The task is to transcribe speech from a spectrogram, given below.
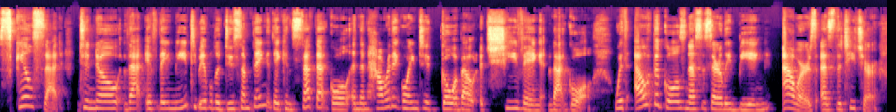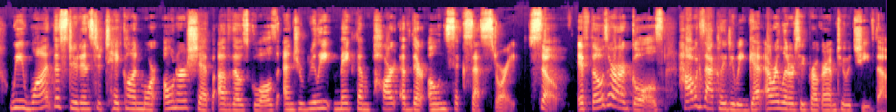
skill set to know that if they need to be able to do something, they can set that goal. And then how are they going to go about achieving that goal without the goals necessarily being ours as the teacher? We want the students to take on more ownership of those goals and to really make them part of their own success story. So if those are our goals, how exactly do we get our literacy program to achieve them?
